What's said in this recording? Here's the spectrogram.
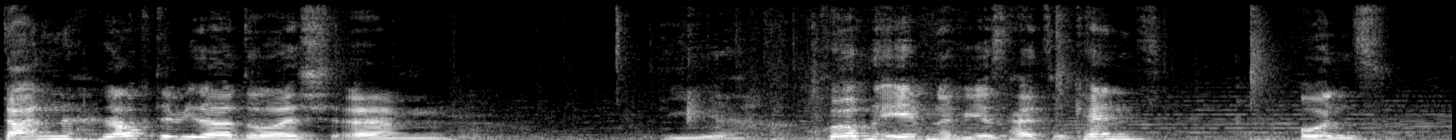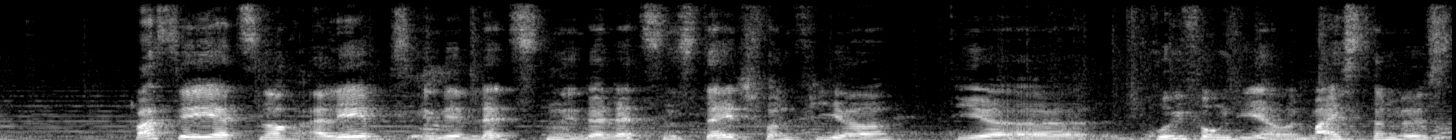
Dann lauft ihr wieder durch ähm, die Röhrenebene, wie ihr es halt so kennt. Und was ihr jetzt noch erlebt in den letzten, in der letzten Stage von vier, die äh, Prüfung, die ihr meistern müsst,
